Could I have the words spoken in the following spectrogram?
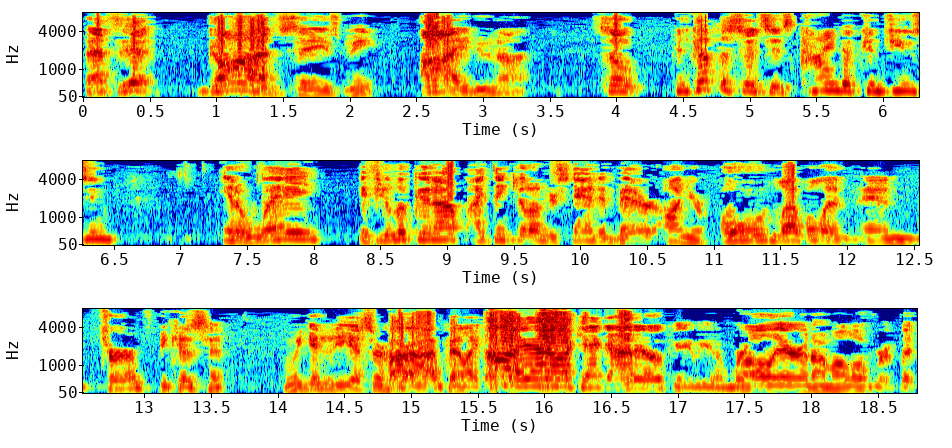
That's it. God saves me. I do not. So concupiscence is kind of confusing in a way if you look it up, I think you'll understand it better on your own level and, and terms because when we get into Yetzer Hara, I'm kind of like, oh yeah, I got it, okay, you know, we're all there and I'm all over it. But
